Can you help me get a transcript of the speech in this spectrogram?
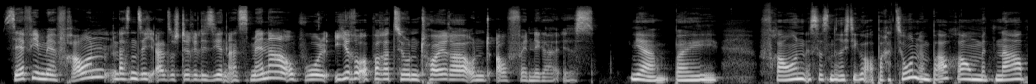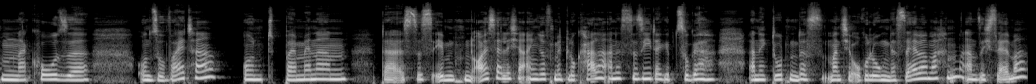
Sehr viel mehr Frauen lassen sich also sterilisieren als Männer, obwohl ihre Operation teurer und aufwendiger ist. Ja, bei Frauen ist es eine richtige Operation im Bauchraum mit Narben, Narkose und so weiter. Und bei Männern, da ist es eben ein äußerlicher Eingriff mit lokaler Anästhesie. Da gibt es sogar Anekdoten, dass manche Urologen das selber machen, an sich selber.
